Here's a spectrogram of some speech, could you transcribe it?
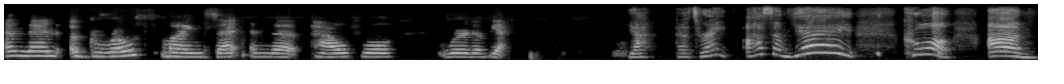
And then a growth mindset and the powerful word of yeah. Yeah, that's right. Awesome. Yay. Cool. Um,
